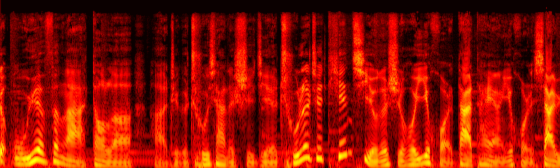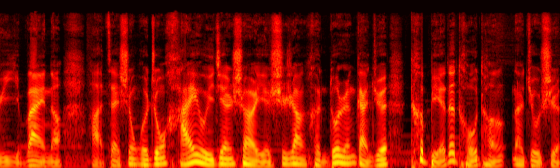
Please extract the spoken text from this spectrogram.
这五月份啊，到了啊这个初夏的时节，除了这天气有的时候一会儿大太阳一会儿下雨以外呢，啊，在生活中还有一件事儿也是让很多人感觉特别的头疼，那就是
